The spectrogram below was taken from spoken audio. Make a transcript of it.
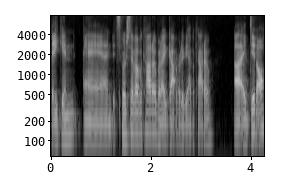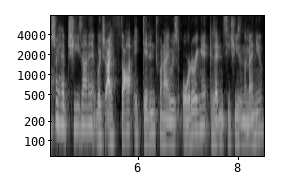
bacon and it's supposed to have avocado, but I got rid of the avocado. Uh, it did also have cheese on it, which I thought it didn't when I was ordering it because I didn't see cheese in the menu.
